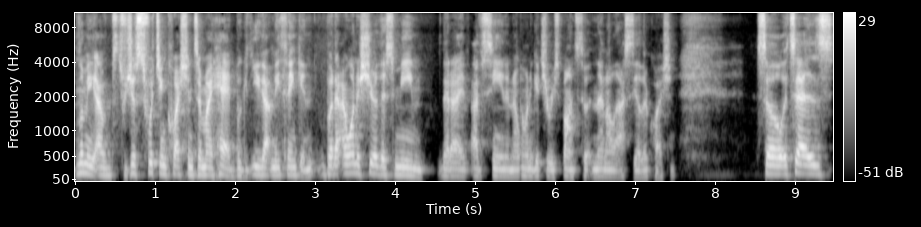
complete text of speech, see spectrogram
let me I'm just switching questions in my head, but you got me thinking. But I want to share this meme that I've I've seen and I want to get your response to it, and then I'll ask the other question. So it says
